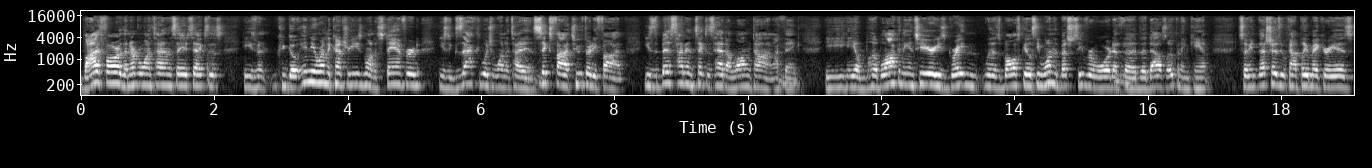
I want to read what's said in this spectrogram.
By far the number one tight end in the state of Texas. He's been, can go anywhere in the country. He's going to Stanford. He's exactly what you want at tight end. 6'5", 235. He's the best tight end Texas had in a long time, I think. He, he'll, he'll block in the interior. He's great in, with his ball skills. He won the best receiver award at mm-hmm. the, the Dallas opening camp. So that shows you what kind of playmaker he is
